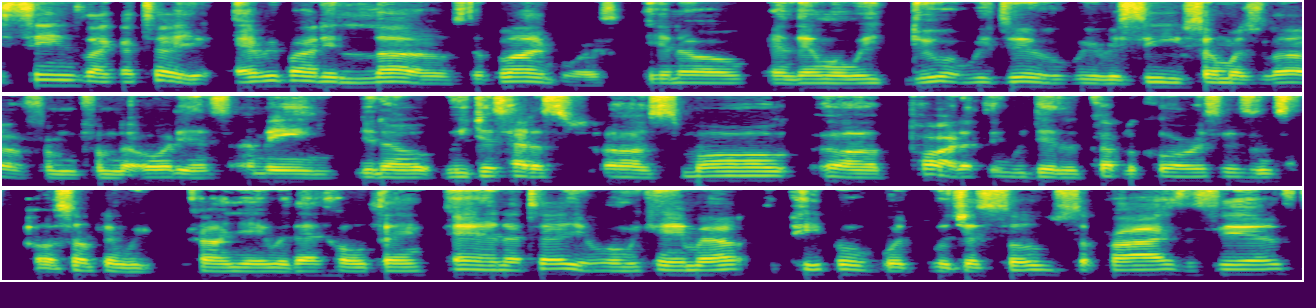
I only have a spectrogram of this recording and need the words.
it seems like I tell you, everybody loves the blind boys, you know, and then when we do what we do, we receive so much love from, from the audience. I mean, you know, we just had a, a small uh, part. I think we did a couple of choruses and, or something with Kanye with that whole thing. And I tell you, when we came out, people were, were just so surprised to see us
